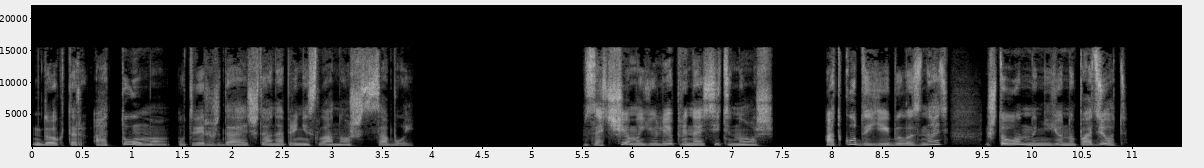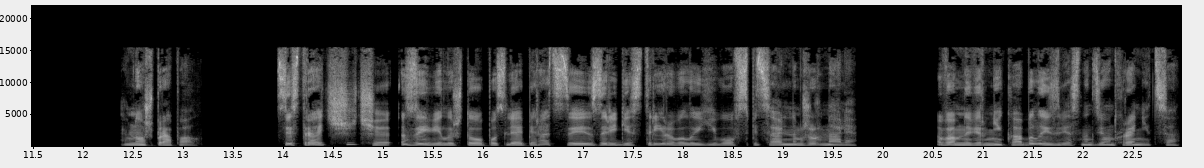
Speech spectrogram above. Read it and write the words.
Доктор Атуму утверждает, что она принесла нож с собой. Зачем Аюле приносить нож? Откуда ей было знать, что он на нее нападет? Нож пропал. Сестра Чича заявила, что после операции зарегистрировала его в специальном журнале. Вам наверняка было известно, где он хранится.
